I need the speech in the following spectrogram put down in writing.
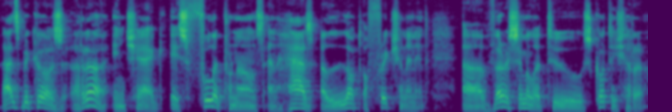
That's because R in Czech is fully pronounced and has a lot of friction in it, uh, very similar to Scottish R.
